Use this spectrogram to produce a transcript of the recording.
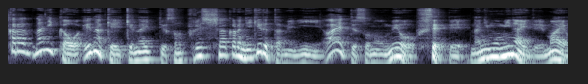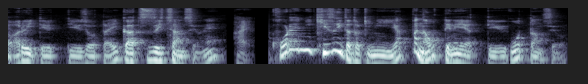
から何かを得なきゃいけないっていうそのプレッシャーから逃げるために、あえてその目を伏せて何も見ないで前を歩いてるっていう状態が続いてたんですよね。はい。これに気づいた時に、やっぱ治ってねえやっていう思ったんですよ。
